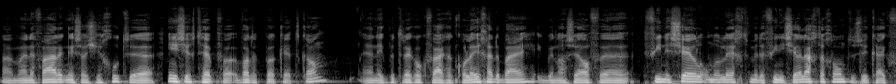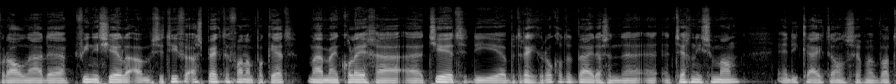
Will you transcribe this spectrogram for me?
nou, mijn ervaring is als je goed inzicht hebt wa- wat het pakket kan. En ik betrek ook vaak een collega erbij. Ik ben dan zelf eh, financieel onderlegd met een financiële achtergrond. Dus ik kijk vooral naar de financiële administratieve aspecten van een pakket. Maar mijn collega eh Tjeerd, die eh, betrek ik er ook altijd bij. Dat is een, een technische man. En die kijkt dan zeg maar, wat,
